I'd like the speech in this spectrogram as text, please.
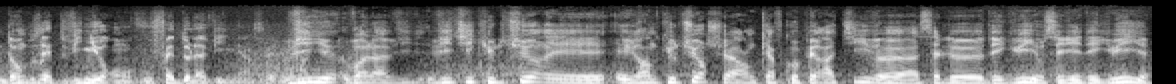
Donc vous êtes vigneron, vous faites de la vigne. Hein, voilà, viticulture et, grande culture. Je suis en cave coopérative euh, à celle d'Aiguille, au cellier d'Aiguille.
